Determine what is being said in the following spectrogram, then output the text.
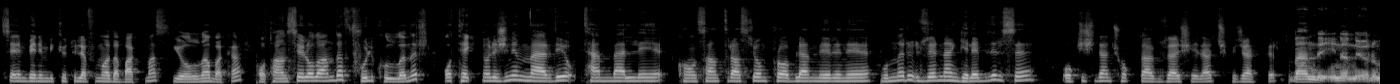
Senin benim bir kötü lafıma da bakmaz. Yoluna bakar. Potansiyel olan da full kullanır. O teknolojinin verdiği tembelliği, konsantrasyon problemlerini bunları üzerinden gelebilirse o kişiden çok daha güzel şeyler çıkacaktır. Ben de inanıyorum.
